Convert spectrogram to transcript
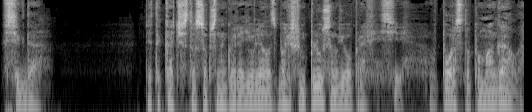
Всегда. Это качество, собственно говоря, являлось большим плюсом в его профессии. Упорство помогало,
